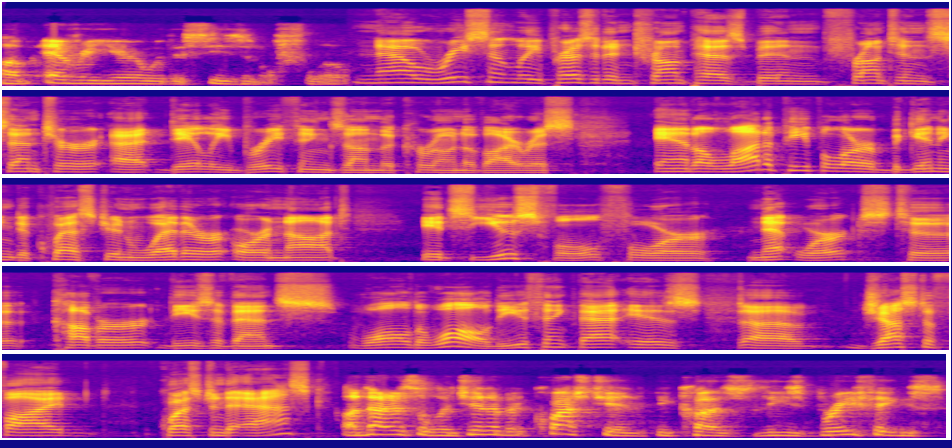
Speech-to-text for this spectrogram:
um, every year with the seasonal flu. Now, recently, President Trump has been front and center at daily briefings on the coronavirus, and a lot of people are beginning to question whether or not it's useful for networks to cover these events wall to wall. Do you think that is a justified question to ask? Uh, that is a legitimate question because these briefings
